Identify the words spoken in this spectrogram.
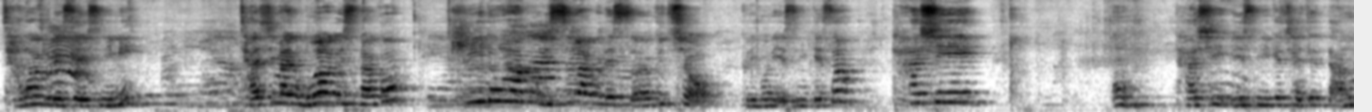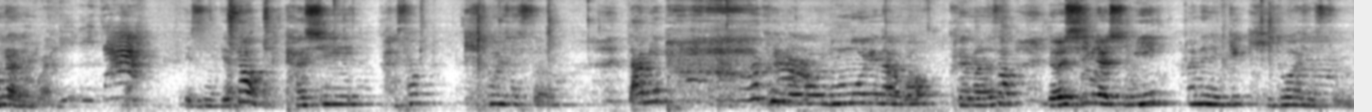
자라고 그랬어요, 예수님이? 자지 말고 뭐 하고 있으라고? 기도하고 있으라고 그랬어요. 그쵸? 그리고 예수님께서 다시 어 다시 예수님께 제자 나누라는 거야. 예수님께서 다시 가서 기도하셨어요. 땀이 팍 흐르고 눈물이 나고 그러면서 열심히 열심히 하나님께 기도하셨어요.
